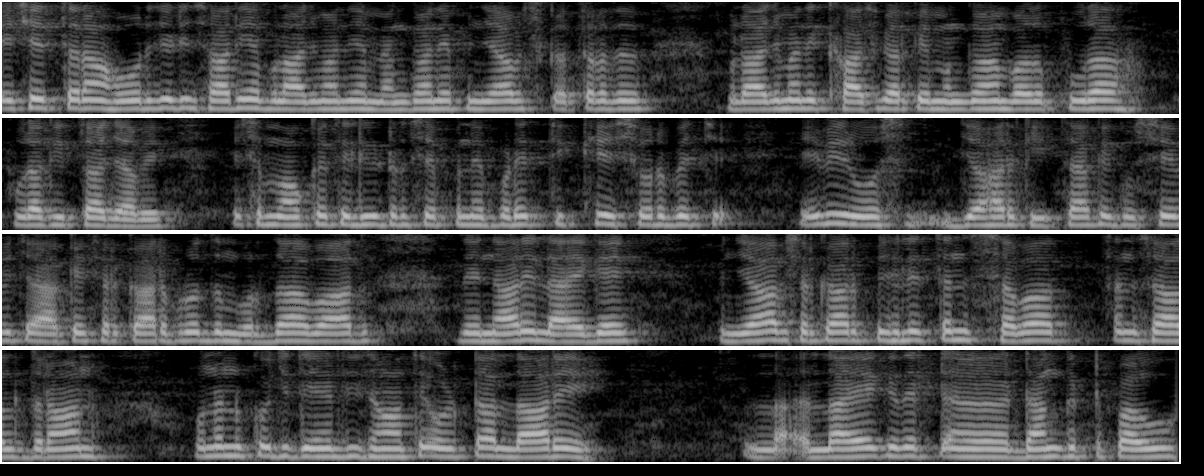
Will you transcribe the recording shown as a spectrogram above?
ਇਸੇ ਤਰ੍ਹਾਂ ਹੋਰ ਜਿਹੜੀ ਸਾਰੀਆਂ ਮੁਲਾਜ਼ਮਾਂ ਦੀਆਂ ਮੰਗਾਂ ਨੇ, ਪੰਜਾਬ ਸਕੱਤਰ ਦੇ ਮੁਲਾਜ਼ਮਾਂ ਦੀ ਖਾਸ ਕਰਕੇ ਮੰਗਾਂ ਵੱਲ ਪੂਰਾ ਪੂਰਾ ਕੀਤਾ ਜਾਵੇ। ਇਸ ਮੌਕੇ ਤੇ ਲੀਡਰਸ਼ਿਪ ਨੇ ਬੜੇ ਤਿੱਖੇ ਸੁਰ ਵਿੱਚ ਇਹ ਵੀ ਰੋਸ ਜ਼ਾਹਰ ਕੀਤਾ ਕਿ ਗੁੱਸੇ ਵਿੱਚ ਆ ਕੇ ਸਰਕਾਰ ਵਿਰੁੱਧ ਮੁਰਦਾਬਾਦ ਦੇ ਨਾਅਰੇ ਲਾਏ ਗਏ। ਪੰਜਾਬ ਸਰਕਾਰ ਪਿਛਲੇ ਤਿੰਨ ਸਵਾ ਤਿੰਨ ਸਾਲ ਦੌਰਾਨ ਉਹਨਾਂ ਨੂੰ ਕੁਝ ਦੇਣ ਦੀ ਥਾਂ ਤੇ ਉਲਟਾ ਲਾਰੇ ਲਾਏ ਕਿਤੇ ਅ, ਡੰਗ ਟਪਾਊ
